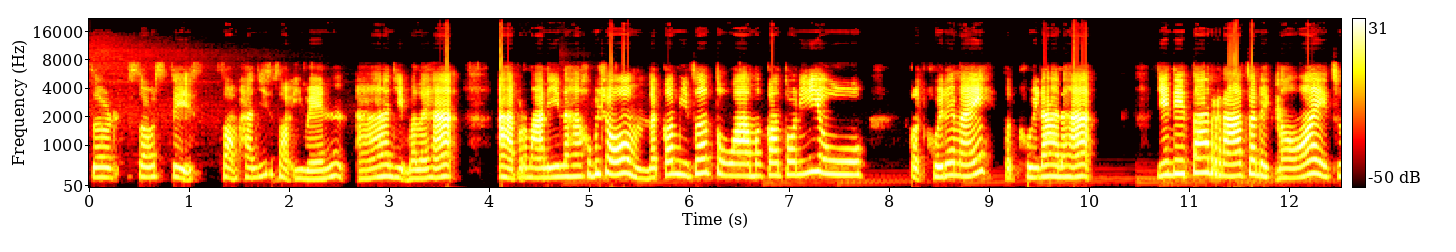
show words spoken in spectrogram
Sol- Solstice 2022 Event อ่าหยิบมาเลยฮะ อ่าประมาณนี้นะคะคุณผู้ชม แล้วก็มีเจ้าตัวมังกรตัวนี้อยู่ กดคุยได้ไหม กดคุยได้นะคะยินดีต้อนรับเจ้าเด็กน้อย to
